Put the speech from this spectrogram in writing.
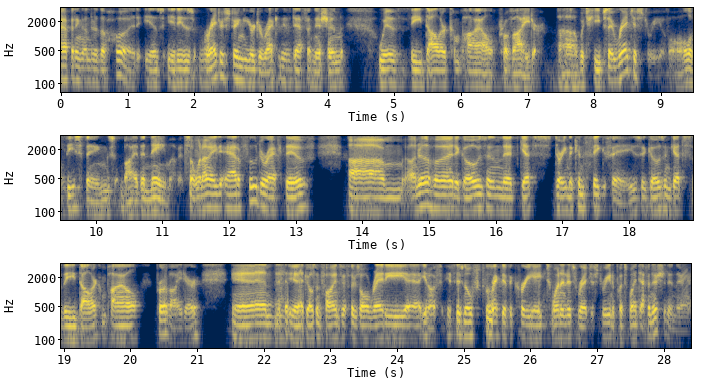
happening under the hood is it is registering your directive definition with the dollar compile provider. Uh, which keeps a registry of all of these things by the name of it. So when I add a foo directive, um, under the hood, it goes and it gets during the config phase, it goes and gets the dollar compile provider and it goes and finds if there's already, uh, you know, if, if there's no directive, it creates one in its registry and it puts my definition in there.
